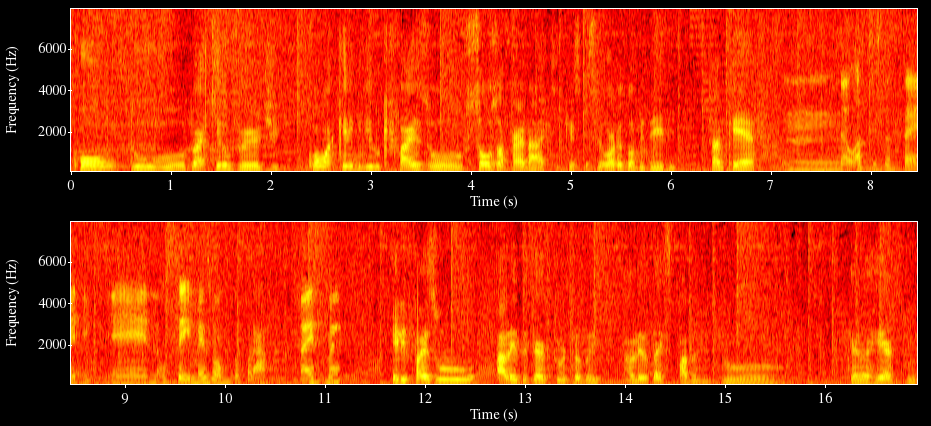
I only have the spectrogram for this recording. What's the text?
com do, do Arqueiro Verde, com aquele menino que faz o Sons of Arnak, que eu esqueci agora o nome dele. Sabe quem é? Hum, não assisto a série. É, não sei, mas vamos procurar. Mas, mas... Ele faz o a lenda de Arthur também. A lenda da espada do. Que é o Rei Arthur.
